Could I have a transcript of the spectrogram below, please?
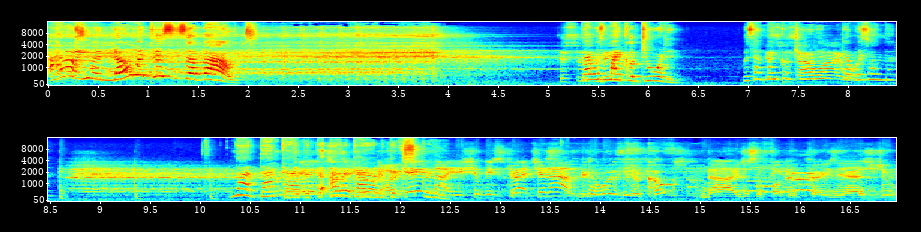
I don't even know what this is about. This is That was me. Michael Jordan. Was that This Michael is Jordan that was on the? Not that guy, but the other guy on the big Okay, now screen. you should be stretching out. Yeah, what is he, a coach? Nah, just a fucking crazy ass Jew.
